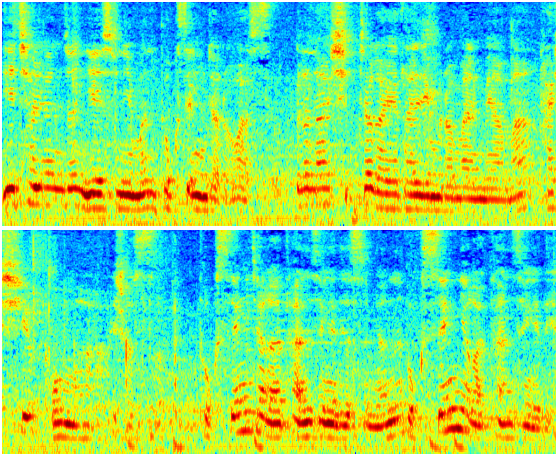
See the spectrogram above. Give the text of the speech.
2000년 전 예수님은 독생자로 왔어. 그러나 십자가의 달림으로 말미암아 다시 복마하셨어. 독생자가 탄생이 됐으면 독생녀가 탄생이 돼야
